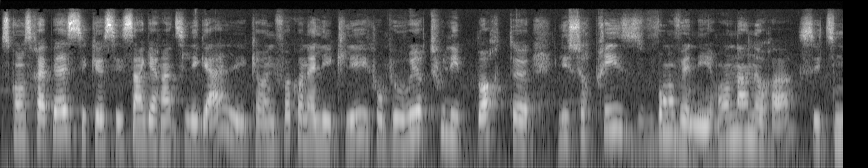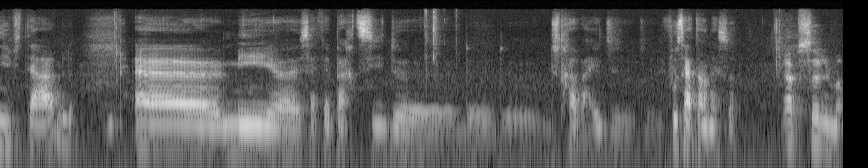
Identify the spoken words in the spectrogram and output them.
ce qu'on se rappelle, c'est que c'est sans garantie légale et qu'une fois qu'on a les clés, qu'on peut ouvrir toutes les portes, les surprises vont venir. On en aura. Inévitable, euh, mais euh, ça fait partie du travail. Il faut s'attendre à ça. Absolument.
